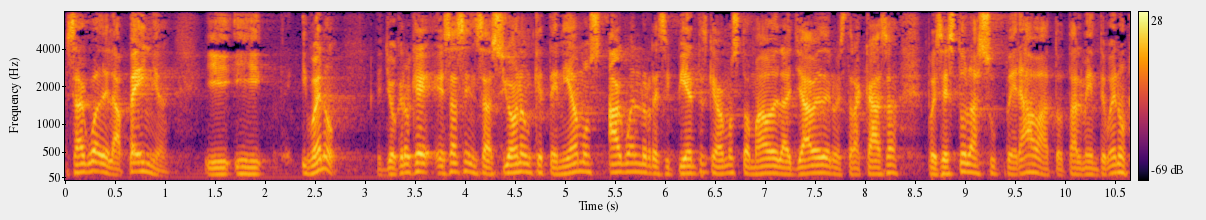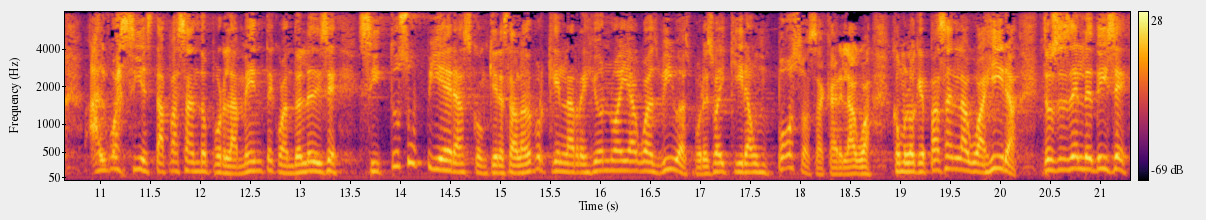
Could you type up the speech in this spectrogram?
Es agua de la peña. y, y, y bueno, yo creo que esa sensación, aunque teníamos agua en los recipientes que habíamos tomado de la llave de nuestra casa, pues esto la superaba totalmente. Bueno, algo así está pasando por la mente cuando él le dice, si tú supieras con quién está hablando, porque en la región no hay aguas vivas, por eso hay que ir a un pozo a sacar el agua, como lo que pasa en la Guajira. Entonces él le dice,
